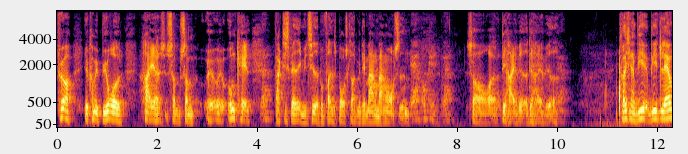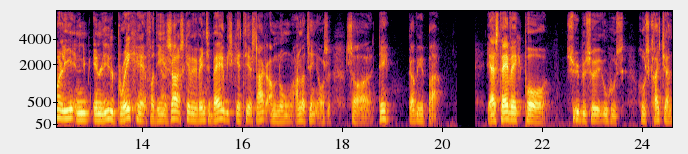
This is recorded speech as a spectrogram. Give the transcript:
før jeg kom i byrådet, har jeg som, som øh, ungkald ja. faktisk været inviteret på Fredensborg Slot, men det er mange, mange år siden. Ja, okay, ja. Så øh, det har jeg været, det har jeg været. Ja. Christian, vi, vi laver lige en, en lille break her, fordi så skal vi vende tilbage. Vi skal til at snakke om nogle andre ting også. Så det gør vi bare. Jeg er stadigvæk på sygebesøg hos, hos Christian.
